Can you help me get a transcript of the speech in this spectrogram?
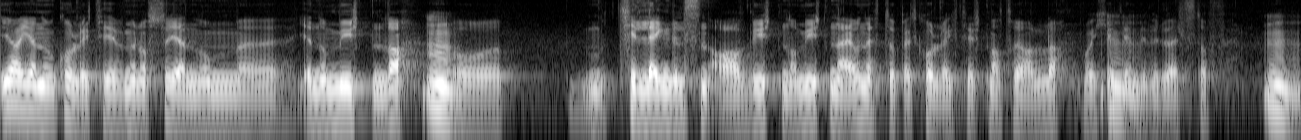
Ja, gjennom kollektivet, men også gjennom, gjennom myten, da. Mm. Og tilegnelsen av myten. Og myten er jo nettopp et kollektivt materiale, da, og ikke et Mm. individuelt stoff. Mm.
